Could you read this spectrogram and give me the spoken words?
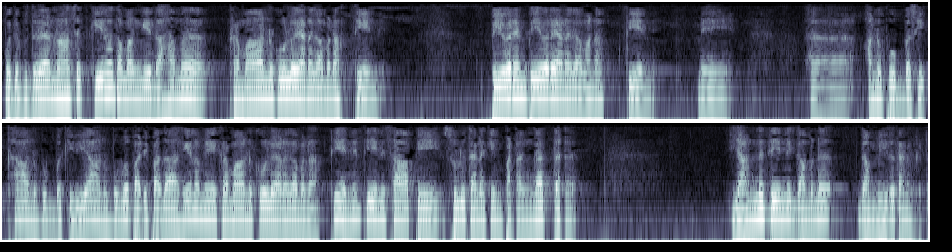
මොකද බුදුරජාන් වහන්සේත් කියනවා තමන්ගේ දහම ක්‍රමානුකූලව යන ගමනක් තියෙන්නේ. පියවරෙන් පියවර යන ගමනක් තියෙන්නේ. මේ අනුපුබ්බ සික්ඛා අනුපුබ්බ කිරියා අනුපුබ්බ පටිපදා කියලා මේ ක්‍රමානුකූල යන ගමනක් තියෙන්නේ. ඒ නිසා අපි සුළු තැනකින් පටන් ගත්තට යන්න තියෙන්නේ ගමන ගම්භීර තැනකට.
